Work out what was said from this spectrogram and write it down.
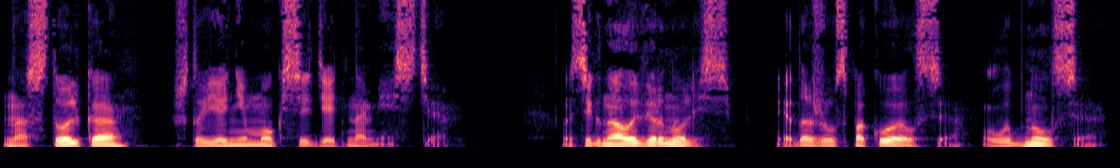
Настолько, что я не мог сидеть на месте. Но сигналы вернулись. Я даже успокоился, улыбнулся.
